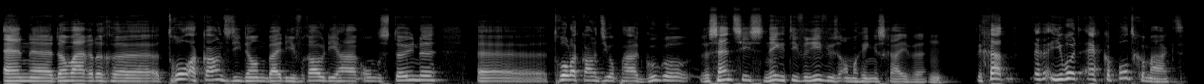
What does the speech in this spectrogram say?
En dan waren er eh troll-accounts die dan bij die vrouw die haar ondersteunde... eh troll-accounts die op haar Google recensies negatieve reviews allemaal gingen schrijven. Hm. Gaat, je wordt echt kapot gemaakt.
